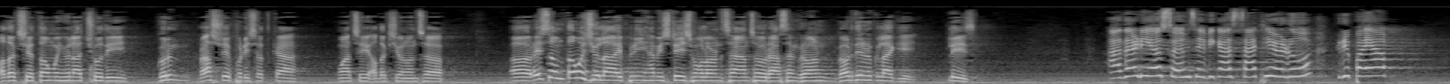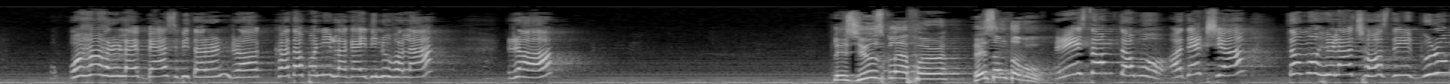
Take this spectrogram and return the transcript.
अध्यक्ष तमु हिउला छोदी गुरुङ राष्ट्रिय परिषदका उहाँ चाहिँ अध्यक्ष हुनुहुन्छ। रेशम तमुज्यूलाई पनि हामी स्टेजमा बोलाउन चाहन्छौँ रासन ग्रहण गरिदिनुको लागि प्लिज। आदरणीय स्वयंसेविका साथीहरू कृपया उहाँहरूलाई ब्याज वितरण र खाता पनि लगाइदिनु होला र Please use clap for Resam Tamu. तमु अध्यक्ष तमु हिला छोस्दी गुरुङ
